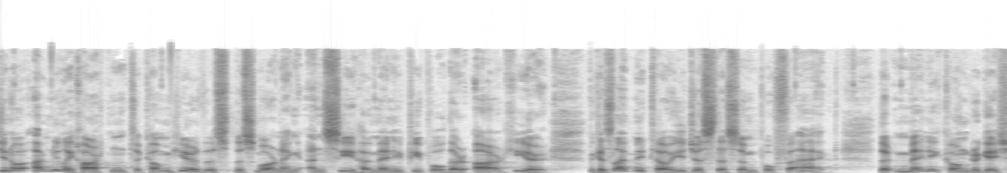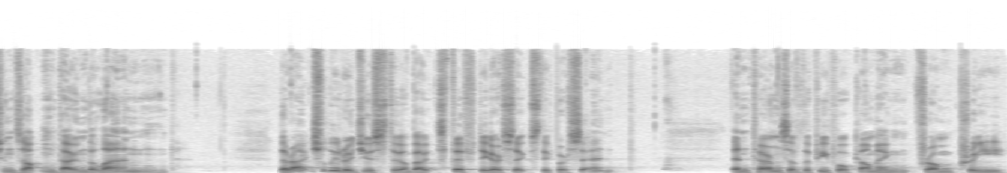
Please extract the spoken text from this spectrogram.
You know, I'm really heartened to come here this, this morning and see how many people there are here. Because let me tell you just a simple fact that many congregations up and down the land, they're actually reduced to about 50 or 60% in terms of the people coming from pre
